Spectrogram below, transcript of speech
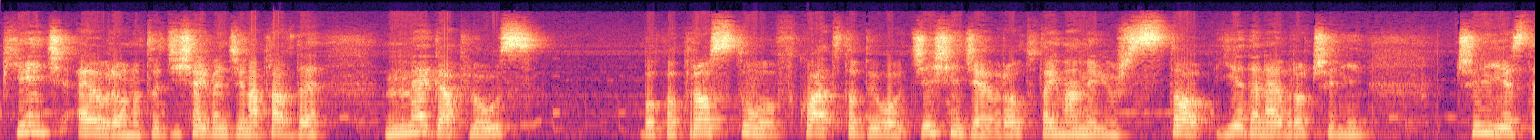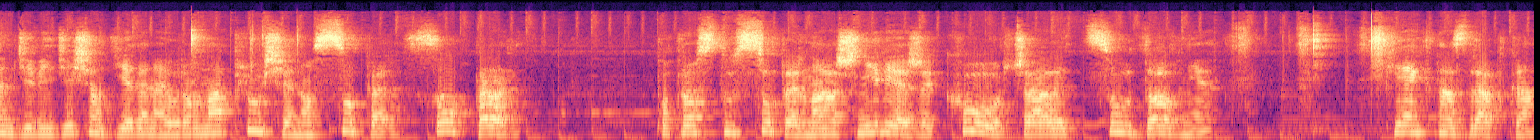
5 euro, no to dzisiaj będzie naprawdę mega plus, bo po prostu wkład to było 10 euro, tutaj mamy już 101 euro, czyli, czyli jestem 91 euro na plusie, no super, super. Po prostu super, no aż nie wierzę, kurczę, ale cudownie. Piękna zdrabka.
